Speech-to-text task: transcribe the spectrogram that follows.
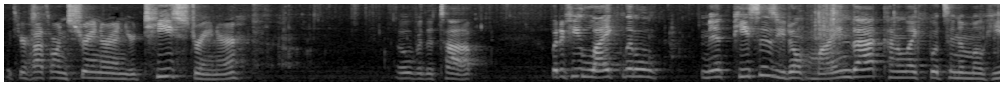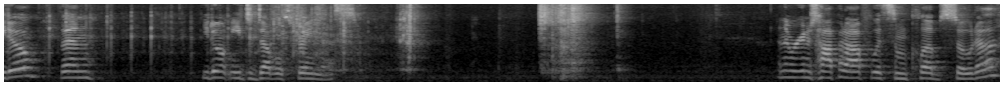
with your Hawthorne strainer and your tea strainer over the top. But if you like little mint pieces, you don't mind that, kind of like what's in a mojito, then you don't need to double strain this. And then we're going to top it off with some club soda.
